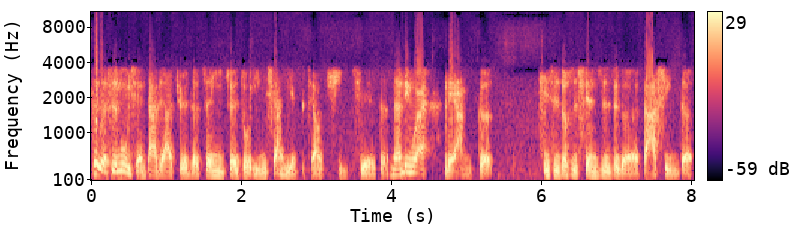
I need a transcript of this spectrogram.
这个是目前大家觉得争议最多、影响也比较直接的。那另外两个，其实都是限制这个大型的。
